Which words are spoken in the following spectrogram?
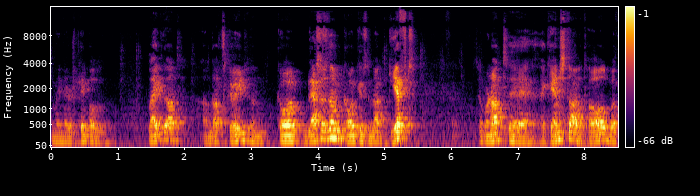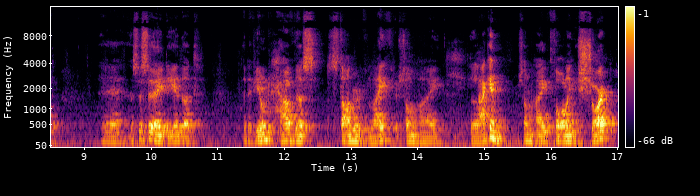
I mean there's people like that, and that's good, and God blesses them. God gives them that gift. So we're not uh, against that at all, but uh, it's just the idea that that if you don't have this standard of life, you're somehow lacking, you're somehow falling short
